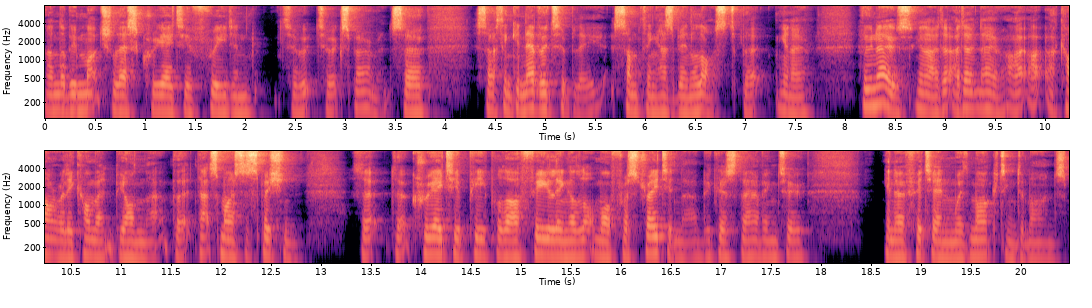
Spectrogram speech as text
and there'll be much less creative freedom to to experiment. So, so I think inevitably something has been lost. But you know, who knows? You know, I don't, I don't know. I, I can't really comment beyond that. But that's my suspicion that that creative people are feeling a lot more frustrated now because they're having to, you know, fit in with marketing demands.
